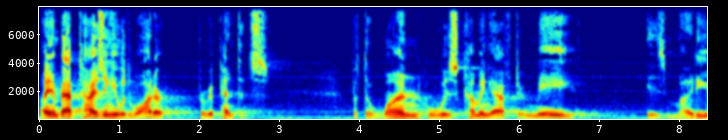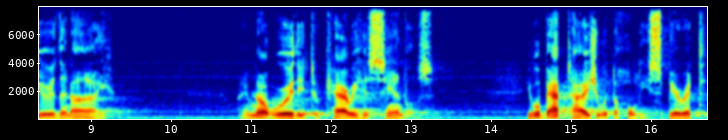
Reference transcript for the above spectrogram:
I am baptizing you with water for repentance, but the one who is coming after me is mightier than I. I am not worthy to carry his sandals. He will baptize you with the Holy Spirit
